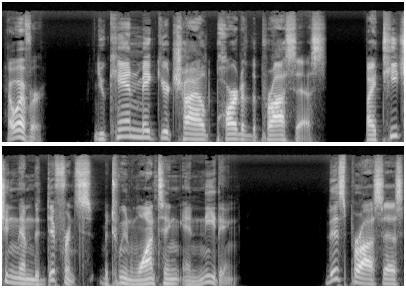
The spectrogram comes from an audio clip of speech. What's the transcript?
However, you can make your child part of the process by teaching them the difference between wanting and needing. This process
